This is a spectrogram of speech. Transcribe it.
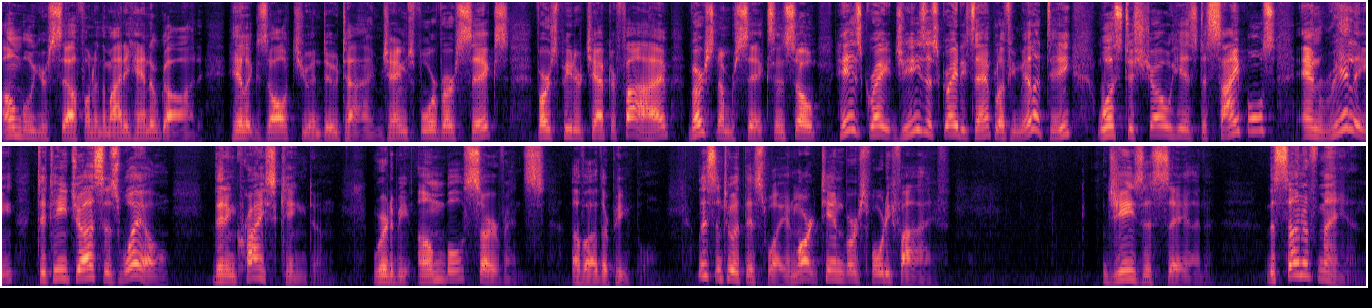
Humble yourself under the mighty hand of God. He'll exalt you in due time. James 4 verse 6, 1 Peter chapter 5 verse number 6. And so His great, Jesus' great example of humility was to show His disciples and really to teach us as well that in Christ's kingdom we're to be humble servants of other people. Listen to it this way. In Mark 10 verse 45, Jesus said, The Son of Man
